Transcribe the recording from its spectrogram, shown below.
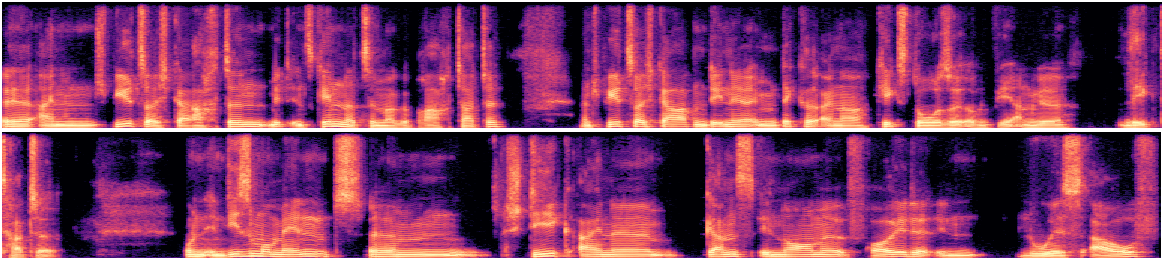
äh, einen Spielzeuggarten mit ins Kinderzimmer gebracht hatte. Ein Spielzeuggarten, den er im Deckel einer Keksdose irgendwie angelegt hatte. Und in diesem Moment ähm, stieg eine ganz enorme Freude in Louis auf.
